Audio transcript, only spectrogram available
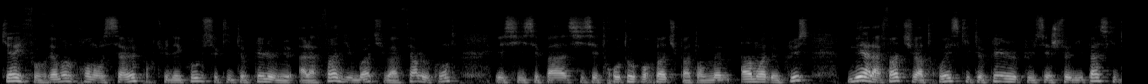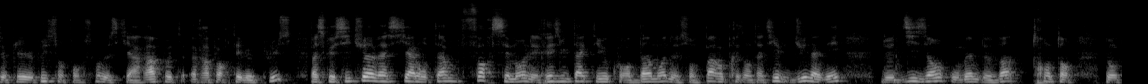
car il faut vraiment le prendre au sérieux pour que tu découvres ce qui te plaît le mieux. À la fin du mois, tu vas faire le compte. Et si c'est pas, si c'est trop tôt pour toi, tu peux attendre même un mois de plus. Mais à la fin, tu vas trouver ce qui te plaît le plus. Et je te dis pas ce qui te plaît le plus en fonction de ce qui a rapporté le plus. Parce que si tu investis à long terme, forcément, les résultats que tu as eu au cours d'un mois ne sont pas représentatifs d'une année de 10 ans ou même de 20, 30 ans. Donc,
